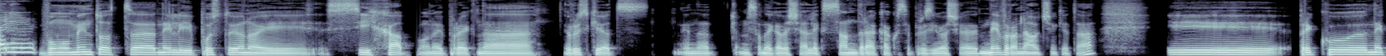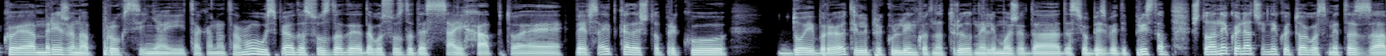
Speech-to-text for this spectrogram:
да, и... во моментот нели постои оној Sea Hub, оној проект на рускиот една, мислам дека беше Александра, како се презиваше, невронаучник е таа, и преку некоја мрежа на проксиња и така натаму успеа да создаде да го создаде SciHub, тоа е вебсайт каде што преку дој бројот или преку линкот на трудот нели може да да се обезбеди пристап, што на некој начин некој тоа го смета за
